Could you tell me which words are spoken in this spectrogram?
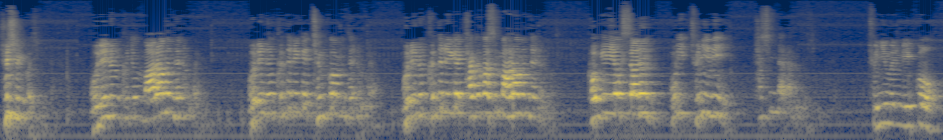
주실 것입니다. 우리는 그저 말하면 되는 거예요. 우리는 그들에게 증거하면 되는 거예요. 우리는 그들에게 다가가서 말하면 되는 거예요. 거기의 역사는 우리 주님이 하신다라는 것입니다. 주님을 믿고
